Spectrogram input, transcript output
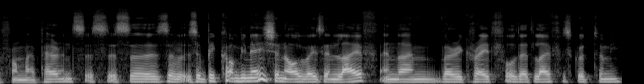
from my parents is, is, a, is, a, is a big combination always in life. And I'm very grateful that life is good to me.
